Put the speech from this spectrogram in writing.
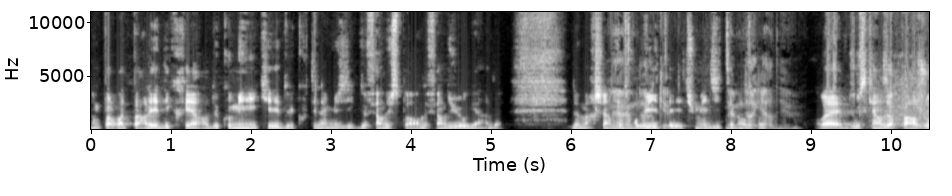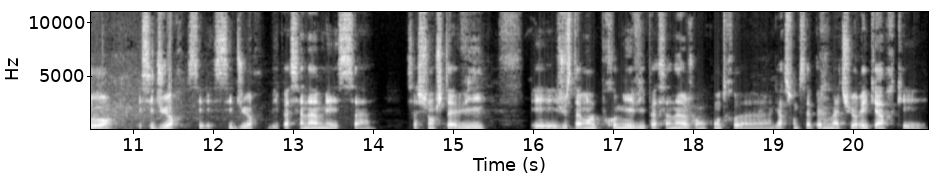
Donc, pas le droit de parler, d'écrire, de communiquer, d'écouter de la musique, de faire du sport, de faire du yoga, de, de marcher un peu trop vite et tu médites. Même de regarder. Ouais, 12, 15 heures par jour. Et c'est dur, c'est, c'est dur, vipassana, mais ça, ça change ta vie et juste avant le premier Vipassana, je rencontre euh, un garçon qui s'appelle Mathieu Ricard, qui est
